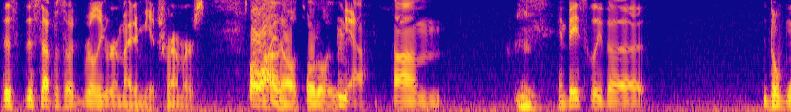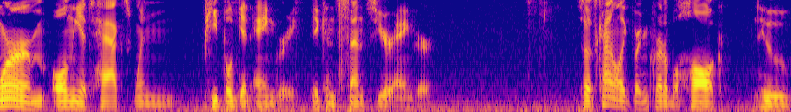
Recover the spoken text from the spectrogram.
this this episode really reminded me of Tremors. Oh, I Um, know, totally. Yeah. Um, and basically the the worm only attacks when people get angry. It can sense your anger. So it's kind of like the Incredible Hulk, who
